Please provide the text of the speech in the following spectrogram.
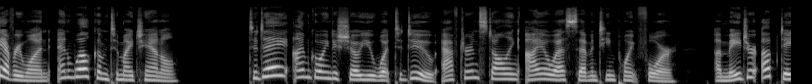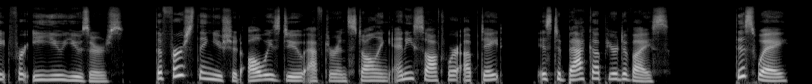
Hey everyone, and welcome to my channel. Today I'm going to show you what to do after installing iOS 17.4, a major update for EU users. The first thing you should always do after installing any software update is to back up your device. This way,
